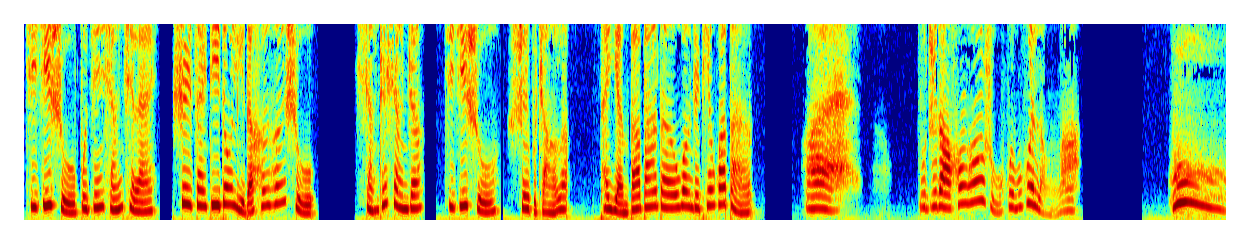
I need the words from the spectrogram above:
叽叽鼠不禁想起来睡在地洞里的哼哼鼠，想着想着，叽叽鼠睡不着了。它眼巴巴的望着天花板，唉，不知道哼哼鼠会不会冷啊？呜，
